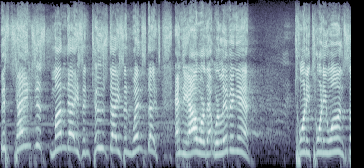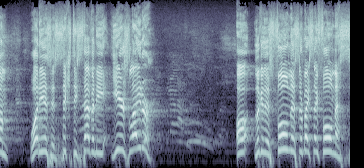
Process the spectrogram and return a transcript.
This changes Mondays and Tuesdays and Wednesdays and the hour that we're living in. 2021, some, what is it, 60, 70 years later. Oh, look at this fullness. Everybody say fullness.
